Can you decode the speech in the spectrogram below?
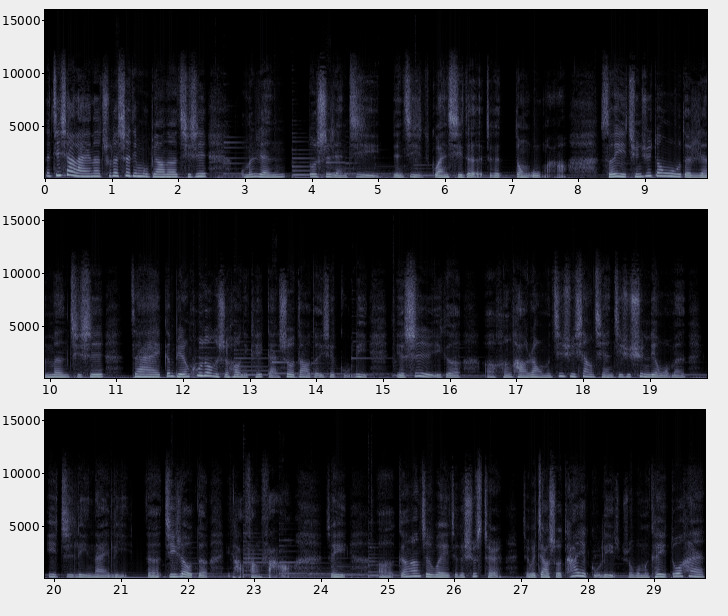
那接下来呢，除了设定目标呢，其实我们人都是人际人际关系的这个动物嘛，啊，所以群居动物的人们，其实在跟别人互动的时候，你可以感受到的一些鼓励，也是一个。呃，很好，让我们继续向前，继续训练我们意志力、耐力的肌肉的一个好方法哦。所以，呃，刚刚这位这个 Schuster 这位教授，他也鼓励说，我们可以多和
